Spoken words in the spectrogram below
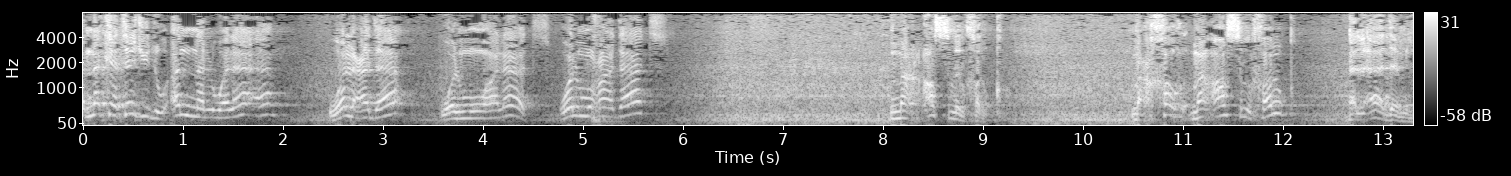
أنك تجد أن الولاء والعداء والموالاة والمعاداة مع أصل الخلق مع خلق مع أصل الخلق الآدمي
